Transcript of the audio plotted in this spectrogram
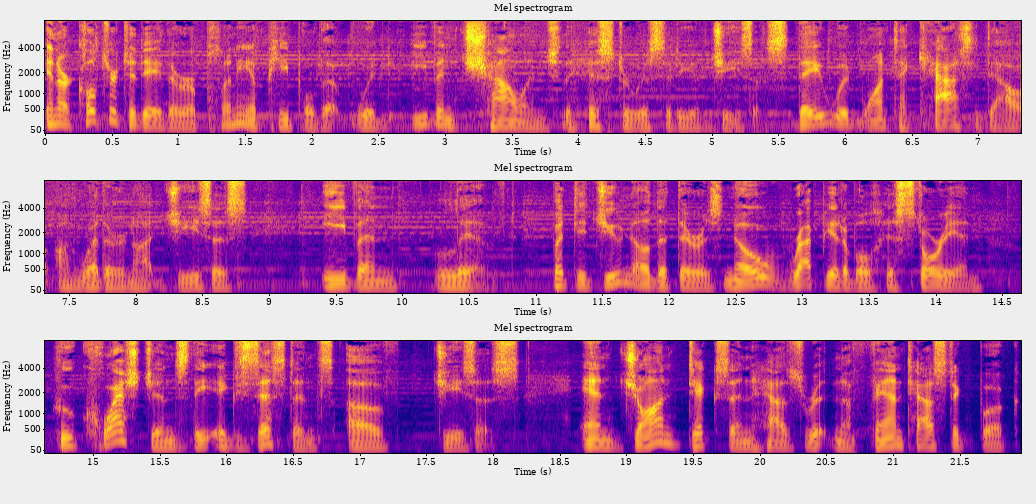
In our culture today, there are plenty of people that would even challenge the historicity of Jesus. They would want to cast doubt on whether or not Jesus even lived. But did you know that there is no reputable historian who questions the existence of Jesus? And John Dickson has written a fantastic book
